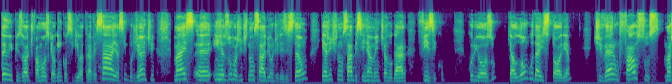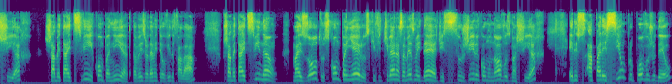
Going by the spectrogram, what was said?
Tem um episódio famoso que alguém conseguiu atravessar e assim por diante. Mas, é, em resumo, a gente não sabe onde eles estão e a gente não sabe se realmente é um lugar físico curioso que ao longo da história tiveram falsos Mashiach, Shabetai Tzvi e companhia, talvez já devem ter ouvido falar. O Shabetai Tzvi não, mas outros companheiros que tiveram essa mesma ideia de surgirem como novos Mashiach, eles apareciam para o povo judeu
